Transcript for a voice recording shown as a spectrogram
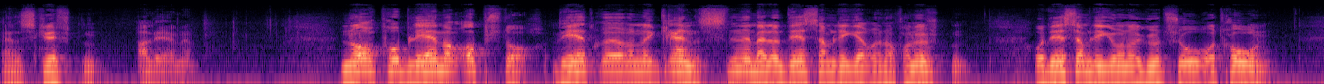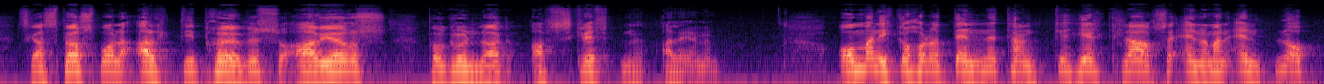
men Skriften alene. Når problemer oppstår vedrørende grensene mellom det som ligger under fornuften, og det som ligger under Guds ord og troen, skal spørsmålet alltid prøves og avgjøres på grunnlag av Skriften alene. Om man ikke holder denne tanke helt klar, så ender man enten opp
